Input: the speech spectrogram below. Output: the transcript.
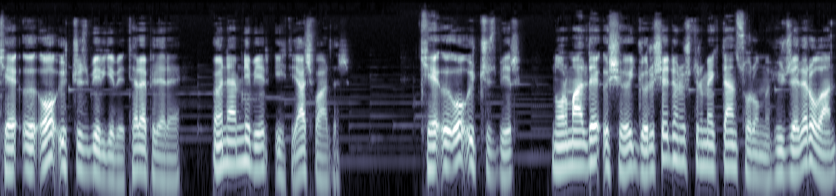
KIO301 gibi terapilere önemli bir ihtiyaç vardır. KIO301 normalde ışığı görüşe dönüştürmekten sorumlu hücreler olan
